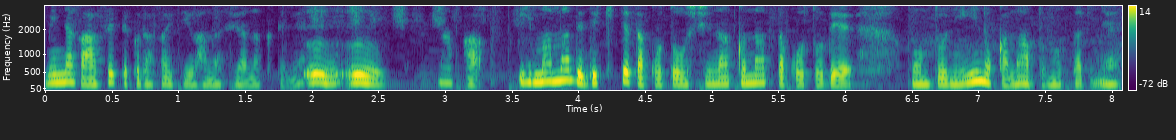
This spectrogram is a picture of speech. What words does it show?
みんなが焦ってくださいっていう話じゃなくてね。う。うんうん。なんか、今までできてたことをしなくなったことで、本当にいいのかなと思ったりね。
